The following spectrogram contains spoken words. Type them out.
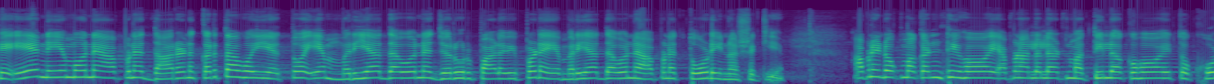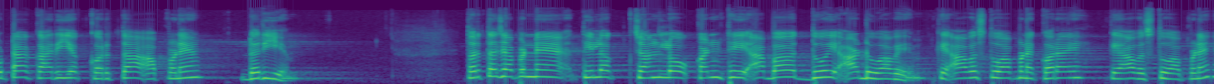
કે એ નિયમોને આપણે ધારણ કરતા હોઈએ તો એ મર્યાદાઓને જરૂર પાળવી પડે, એ મર્યાદાઓને આપણે તોડી ન શકીએ. આપણી ડોકમાં કંઠી હોય, આપણા લલાટમાં તિલક હોય, તો ખોટા કાર્ય કરતાં આપણે ડરીએ. તરત જ આપણને તિલક, ચાંદલો, કંઠી, આ બધુંય આડું આવે કે આ વસ્તુ આપણે કરાય કે આ વસ્તુ આપણે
